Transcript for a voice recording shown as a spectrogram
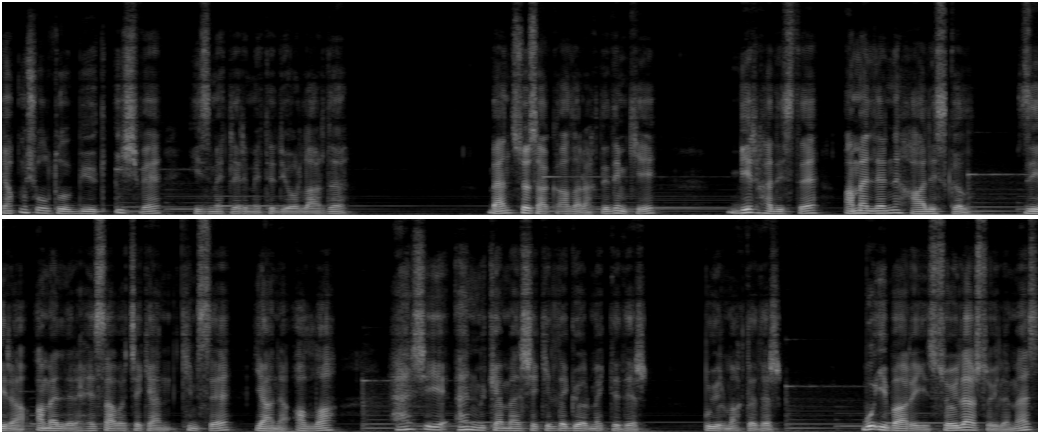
yapmış olduğu büyük iş ve hizmetleri methediyorlardı. Ben söz hakkı alarak dedim ki, bir hadiste amellerini halis kıl. Zira amelleri hesaba çeken kimse yani Allah her şeyi en mükemmel şekilde görmektedir buyurmaktadır. Bu ibareyi söyler söylemez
